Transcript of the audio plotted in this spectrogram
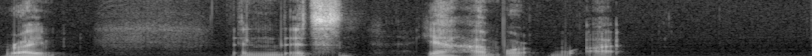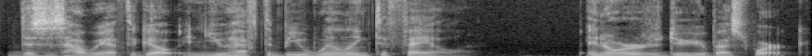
right? And it's yeah. I, I, this is how we have to go, and you have to be willing to fail in order to do your best work.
